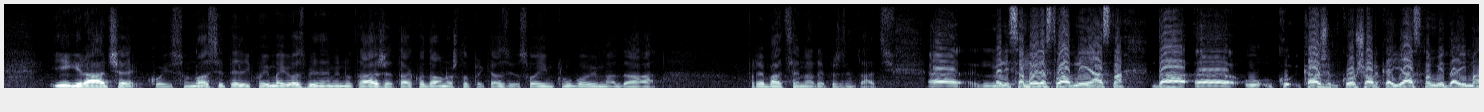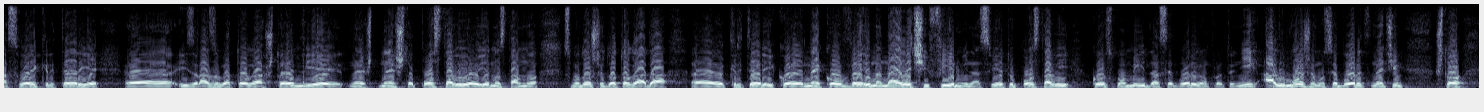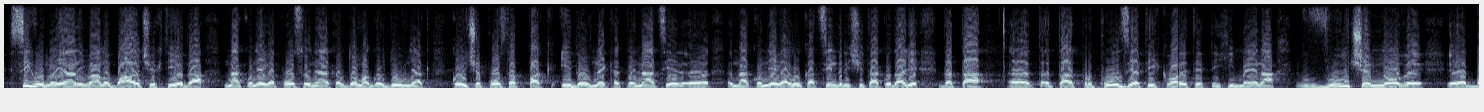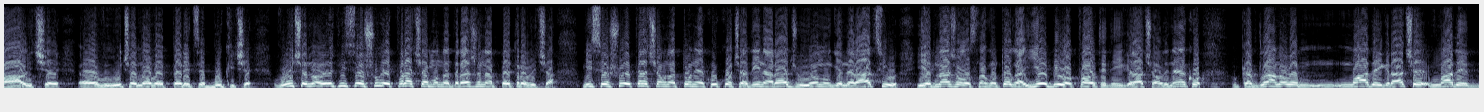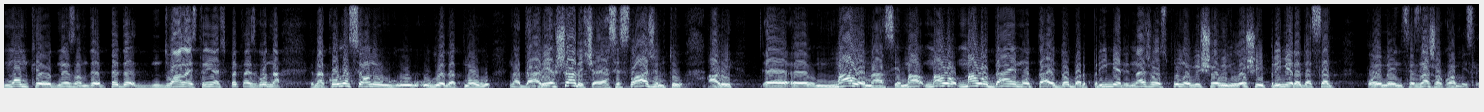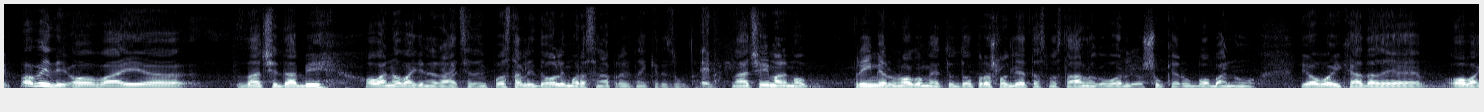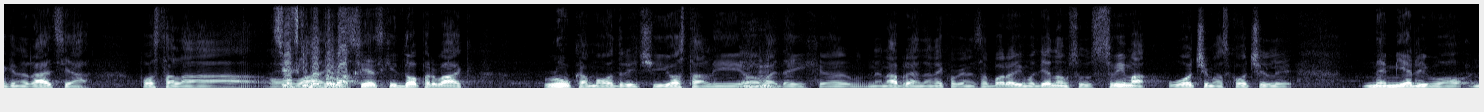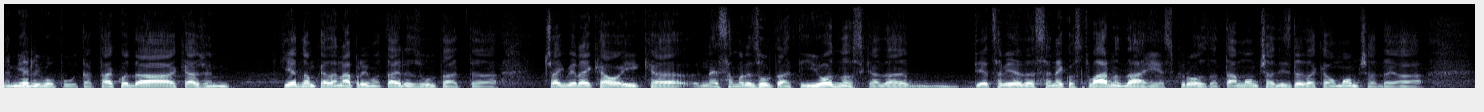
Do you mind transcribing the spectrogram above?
igrače koji su nositelji, koji imaju ozbiljne minutaže, tako da ono što prikazuju svojim klubovima da prebace na reprezentaciju. E, meni samo jedna stvar nije jasna da, e, kažem, košarka jasno mi je da ima svoje kriterije e, iz razloga toga što NBA nešto postavio. Jednostavno smo došli do toga da kriteriji koje neko na najveći firmi na svijetu postavi, ko smo mi da se borimo protiv njih, ali možemo se boriti s nečim što sigurno jedan Ivano Balić je htio da nakon njega postoji nekakav Domagoj Duvnjak koji će postati pak idol nekakve nacije, nakon njega Luka Cindrić i tako dalje, da ta, ta propulzija tih kvalitetnih imena vuče nove e, Baliće, e, vuče nove Perice Bukiće, vuče nove, mi se još uvijek vraćamo na Dražena Petrovića, mi se još uvijek vraćamo na Tonija Kukoća, Dina Rađu i onu generaciju, jer nažalost nakon toga je bilo kvalitetnih igrača, ali nekako kad gledam ove mlade igrače, mlade momke od ne znam 12, 13, 15 godina, na koga se oni ugledat mogu? Na Darija Šarića, ja se slažem tu, ali malo nas je, malo, malo dajemo taj dobar primjer i nažalost puno više ovih loših primjera da sad poimenice, znaš ako vam mislim? Pa vidi, ovaj, e, znači da bi ova nova generacija, da bi postali idoli, mora se napraviti neki rezultat. Znači imali smo primjer u nogometu, do prošlog ljeta smo stalno govorili o Šukeru, Bobanu i ovo i kada je ova generacija postala svjetski doprvak Luka Modrić i ostali, mhm. ovaj, da ih e, ne nabrajam, da nekoga ne zaboravim, odjednom su svima u očima skočili nemjerljivo, nemjerljivo puta. Tako da, kažem, jednom kada napravimo taj rezultat, e, čak bi rekao i ka, ne samo rezultat, i odnos kada djeca vide da se neko stvarno daje skroz, da ta momčad izgleda kao momčad, da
